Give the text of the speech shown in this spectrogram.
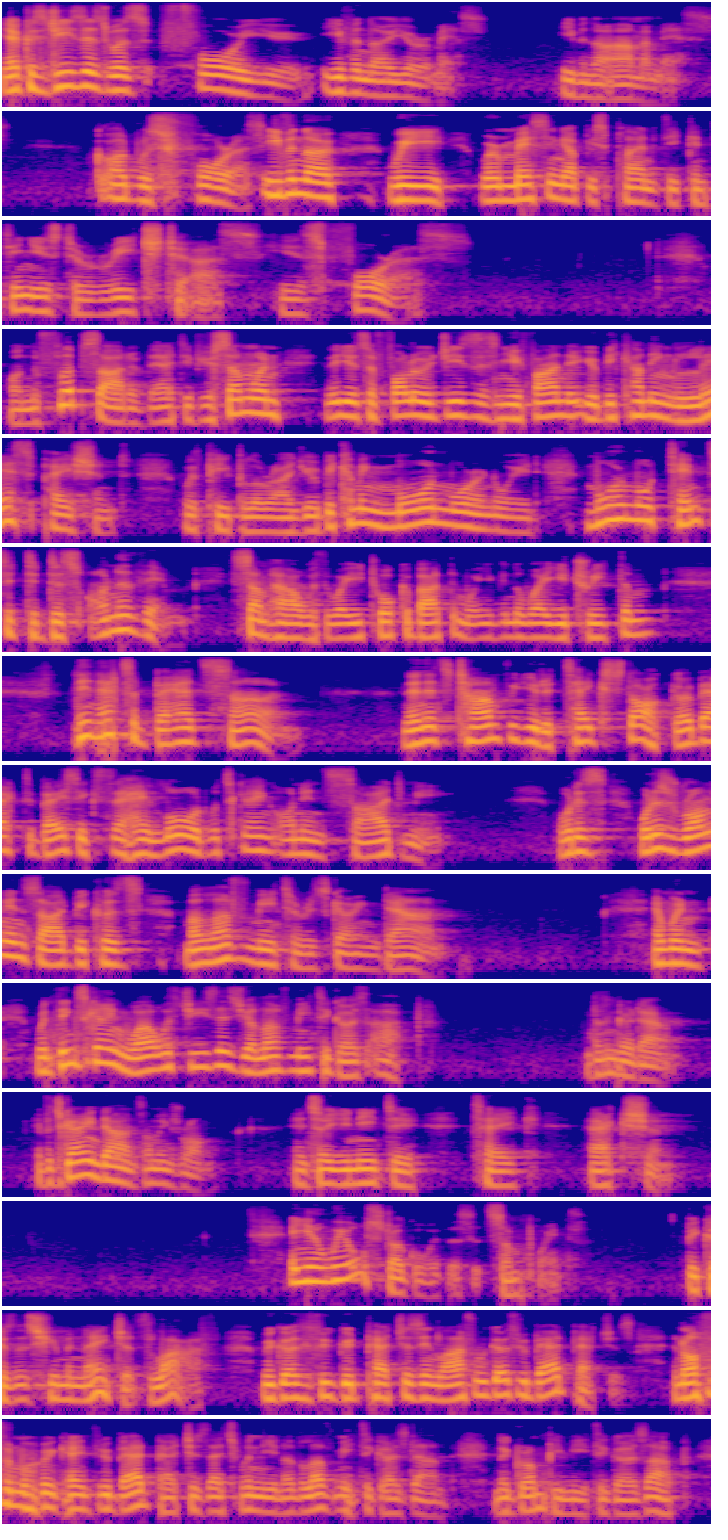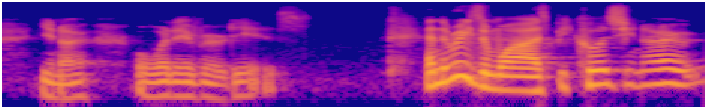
Yeah, because Jesus was for you, even though you're a mess, even though I'm a mess. God was for us. Even though we were messing up his planet, he continues to reach to us. He is for us. On the flip side of that, if you're someone that you're a follower of Jesus and you find that you're becoming less patient with people around you, you're becoming more and more annoyed, more and more tempted to dishonor them somehow with the way you talk about them or even the way you treat them, then that's a bad sign. Then it's time for you to take stock, go back to basics, say, hey, Lord, what's going on inside me? What is, what is wrong inside because my love meter is going down? And when, when things are going well with Jesus, your love meter goes up. It doesn't go down. If it's going down, something's wrong. And so you need to take action. And you know, we all struggle with this at some point because it's human nature, it's life. We go through good patches in life, and we go through bad patches. And often when we're going through bad patches, that's when, you know, the love meter goes down and the grumpy meter goes up, you know, or whatever it is. And the reason why is because, you know,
